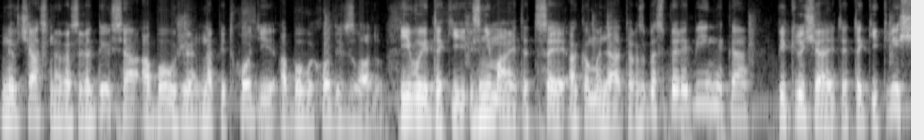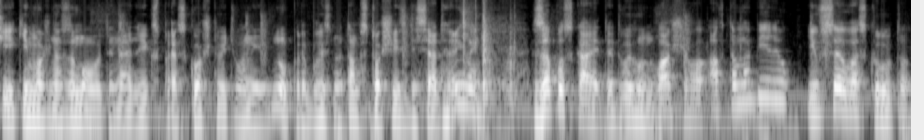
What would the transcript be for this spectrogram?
невчасно розрядився або вже на підході, або виходить з ладу. І ви такі знімаєте цей акумулятор з безперебійника, підключаєте такі кліщі, які можна замовити на AliExpress, коштують вони ну, приблизно там 160 гривень. Запускаєте двигун вашого автомобілю, і все у вас круто.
